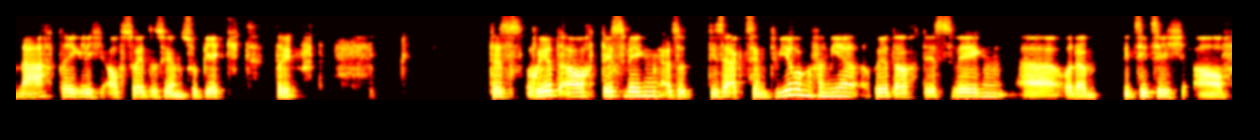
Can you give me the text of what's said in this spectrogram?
nachträglich auf so etwas wie ein Subjekt trifft. Das rührt auch deswegen, also diese Akzentuierung von mir rührt auch deswegen äh, oder bezieht sich auf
